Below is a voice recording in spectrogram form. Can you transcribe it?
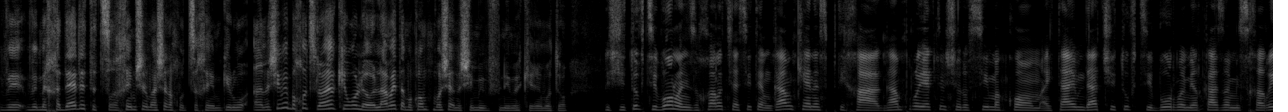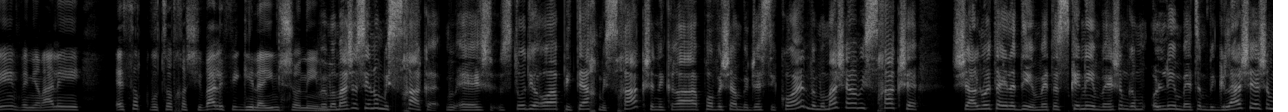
ו- ומחדד את הצרכים של מה שאנחנו צריכים. כאילו, האנשים מבחוץ לא יכירו לעולם את המקום כמו שאנשים מבפנים מכירים אותו. בשיתוף ציבור, אני זוכרת שעשיתם גם כנס פתיחה, גם פרויקטים של עושים מקום. הייתה עמדת שיתוף ציבור במרכז המסחרי, ונראה לי עשר קבוצות חשיבה לפי גילאים שונים. וממש עשינו משחק. אה, סטודיו אואה פיתח משחק שנקרא פה ושם בג'סי כהן, וממש היה משחק ששאלנו את הילדים ואת הזקנים, ויש שם גם עולים, בעצם בגלל שיש שם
